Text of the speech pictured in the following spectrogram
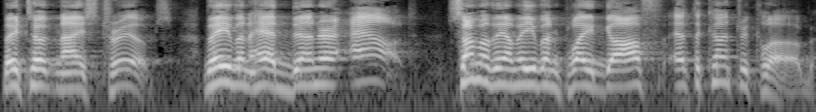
They took nice trips. They even had dinner out. Some of them even played golf at the country club.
